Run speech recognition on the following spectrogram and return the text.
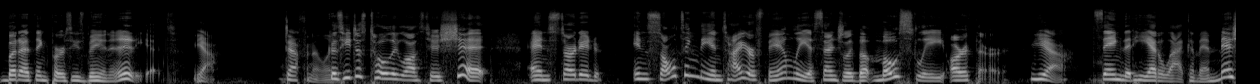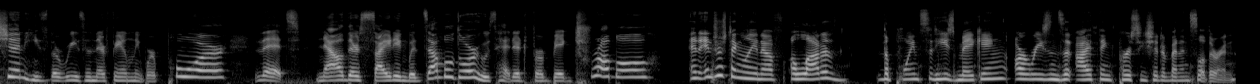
but I think Percy's being an idiot. Yeah. Definitely. Because he just totally lost his shit and started insulting the entire family, essentially, but mostly Arthur. Yeah. saying that he had a lack of ambition, he's the reason their family were poor, that now they're siding with Dumbledore, who's headed for big trouble. And interestingly enough, a lot of the points that he's making are reasons that I think Percy should have been in Slytherin.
